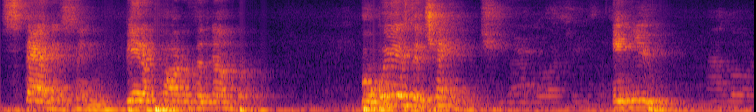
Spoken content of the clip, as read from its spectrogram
status and being a part of the number. But where's the change My Lord Jesus. in you? My Lord.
